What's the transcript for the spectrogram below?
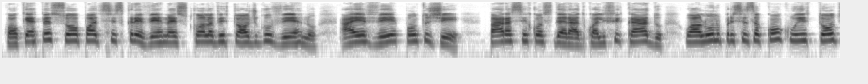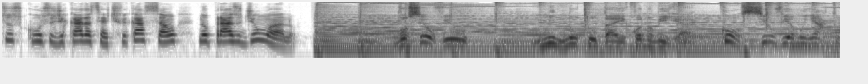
Qualquer pessoa pode se inscrever na Escola Virtual de Governo, aev.g. Para ser considerado qualificado, o aluno precisa concluir todos os cursos de cada certificação no prazo de um ano. Você ouviu Minuto da Economia, com Silvia Munhato.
